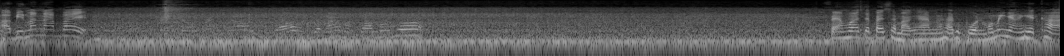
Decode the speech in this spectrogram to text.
เอาบินมานับไว้ แล้วจะมาหมดก่อนรถเยอะแฟนว่าจะไปสมัครงานนะคะ ทุกคนมันไม่ยังเฮ็ดค่ะ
